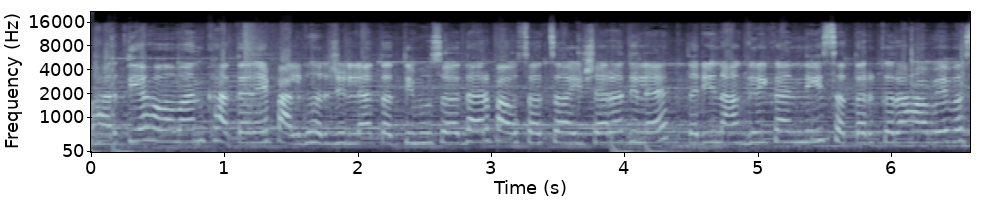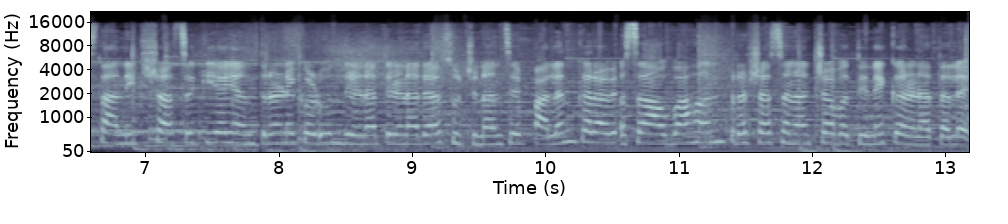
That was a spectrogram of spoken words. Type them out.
भारतीय हवामान खात्याने पालघर जिल्ह्यात अतिमुसळधार पावसाचा इशारा दिलाय तरी नागरिकांनी सतर्क राहावे व स्थानिक शासकीय यंत्रणेकडून देण्यात येणाऱ्या सूचनांचे पालन करावे असं आवाहन प्रशासनाच्या वतीने करण्यात आलंय.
